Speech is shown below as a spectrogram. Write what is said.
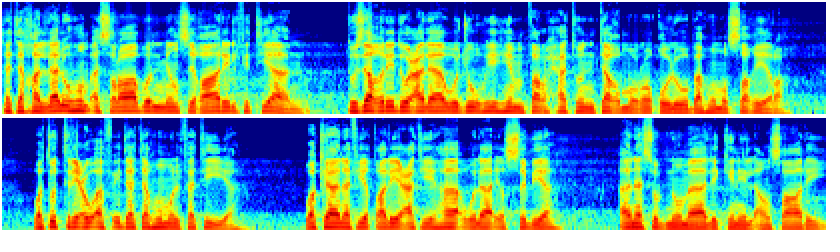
تتخللهم أسراب من صغار الفتيان تزغرد على وجوههم فرحة تغمر قلوبهم الصغيرة وتترع أفئدتهم الفتية. وكان في طليعة هؤلاء الصبية أنس بن مالك الأنصاري.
